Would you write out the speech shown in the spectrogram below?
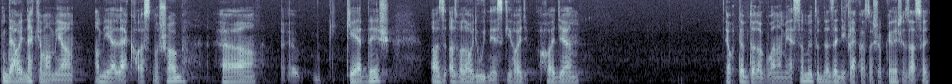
De hogy nekem ami a, ami a leghasznosabb kérdés, az, az valahogy úgy néz ki, hogy, hogy jó, több dolog van, ami eszembe jutott, de az egyik leghasznosabb kérdés az az, hogy,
